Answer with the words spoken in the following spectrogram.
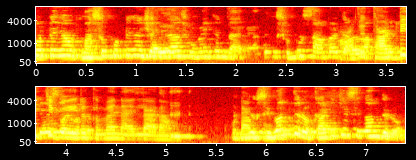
குட்டியும் மசுக்குட்டியும் சரியா சுனைக்கும் தானே அதுக்கு சுடு சாம்பல் அது தடவலாம். தடிச்சு போயிருக்குமே நான் எல்லா இடம் ஐயோ, சிவந்துரும் கடிச்சு சிவந்துரும்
